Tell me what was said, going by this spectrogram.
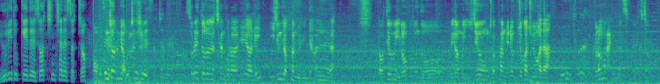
유리 두께에 대해서 칭찬했었죠. 어, 풍절음이 엄청 심했었잖아요. 소리도로는 참고로 1년이 이중 접합률인데 말입니다. 네. 어떻게 보면 이런 부분도 우리가 뭐 이중 접합률이 무조건 조용하다 음, 그건. 그런 건 아닌 것 같습니다. 그렇죠?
